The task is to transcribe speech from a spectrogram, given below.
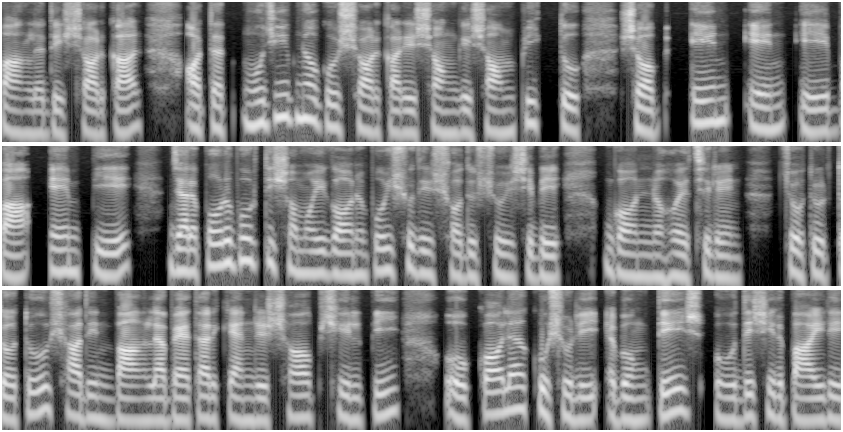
বাংলাদেশ সরকার, অর্থাৎ মুজিবনগর সরকারের সঙ্গে সম্পৃক্ত সব এনএনএ বা এমপিএ যারা পরবর্তী সময়ে গণপরিষদের সদস্য হিসেবে গণ্য হয়েছিলেন। চতুর্থত, স্বাধীন বাংলা বেতার কেন্দ্রের সব শিল্পী ও কলা কুশলী এবং দেশ ও দেশের বাইরে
